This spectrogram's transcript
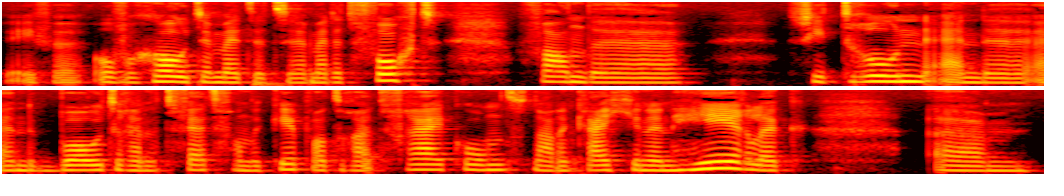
even, overgoten met het, uh, met het vocht van de citroen en de, en de boter en het vet van de kip wat eruit vrijkomt. Nou, dan krijg je een heerlijk um,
